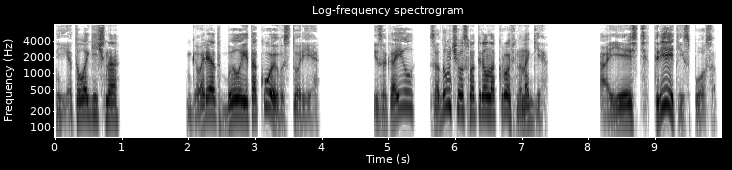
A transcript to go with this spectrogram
И это логично. Говорят, было и такое в истории. Изакаил задумчиво смотрел на кровь на ноге. А есть третий способ.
